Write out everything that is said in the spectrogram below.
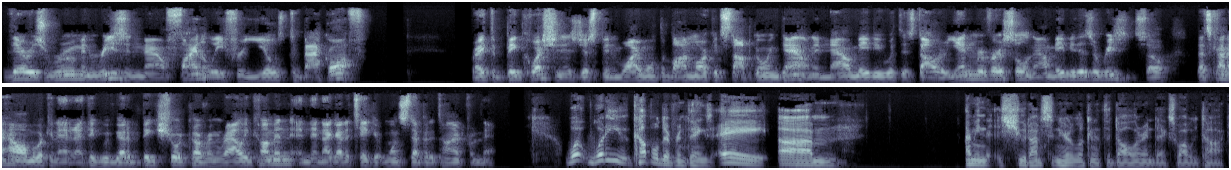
there is room and reason now, finally, for yields to back off right? The big question has just been why won't the bond market stop going down? And now maybe with this dollar yen reversal, now maybe there's a reason. So that's kind of how I'm looking at it. I think we've got a big short covering rally coming, and then I got to take it one step at a time from there. What What do you? A couple different things. A, um, I mean, shoot, I'm sitting here looking at the dollar index while we talk.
